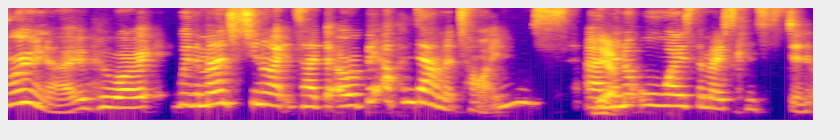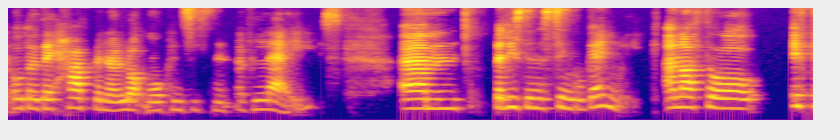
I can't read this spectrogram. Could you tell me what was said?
Bruno, who are with a Manchester United side that are a bit up and down at times, and yeah. they're not always the most consistent, although they have been a lot more consistent of late. Um, but he's in a single game week, and I thought if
